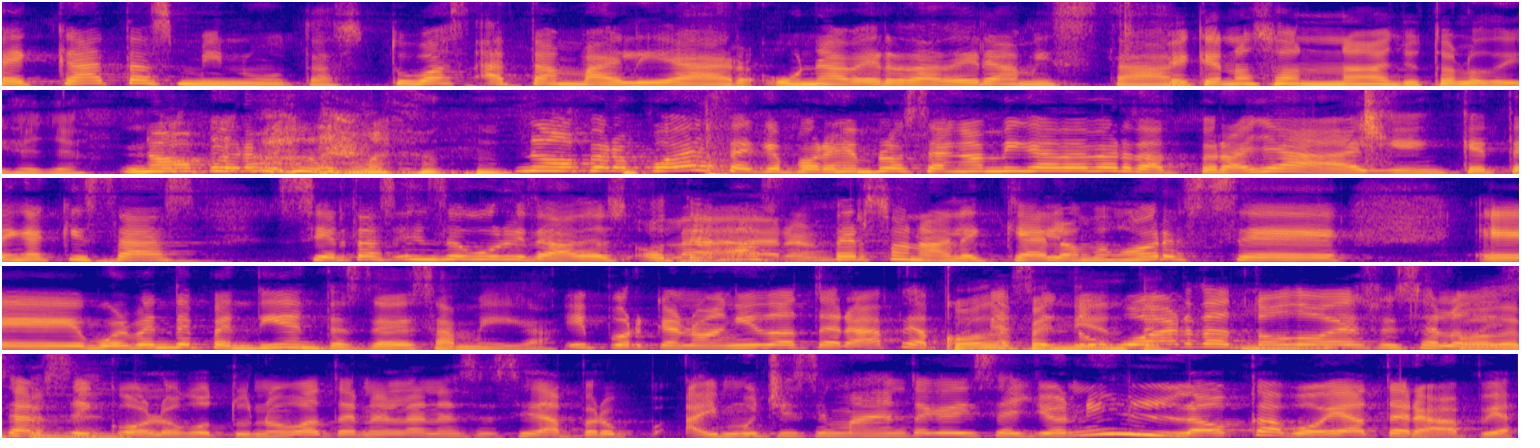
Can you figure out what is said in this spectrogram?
pecatas minutas, tú vas a tambalear una verdadera amistad. Es que no son nada, yo te lo dije ya. No, pero no, pero puede ser que, por ejemplo, sean amigas de verdad, pero haya alguien que tenga quizás ciertas inseguridades o Claro. temas personales que a lo mejor se eh, vuelven dependientes de esa amiga. Y porque no han ido a terapia. Porque si tú guardas todo eso y se lo dices al psicólogo, tú no vas a tener la necesidad. Pero hay muchísima gente que dice, yo ni loca voy a terapia.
